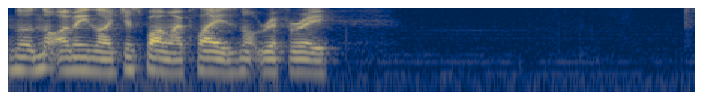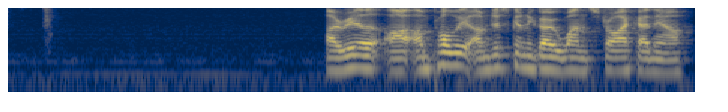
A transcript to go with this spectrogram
No, not I mean like just by my players, not referee. I really, I, I'm probably, I'm just going to go one striker now.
